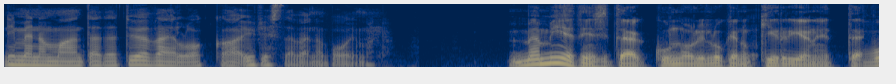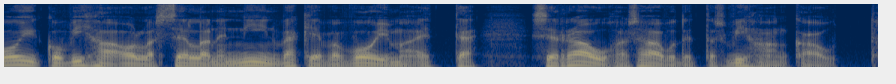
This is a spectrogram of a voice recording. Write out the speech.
nimenomaan tätä työväenluokkaa yhdistävänä voimana. Mä mietin sitä, kun olin lukenut kirjan, että voiko viha olla sellainen niin väkevä voima, että se rauha saavutettaisiin vihan kautta?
